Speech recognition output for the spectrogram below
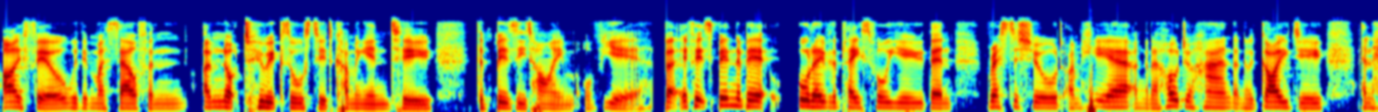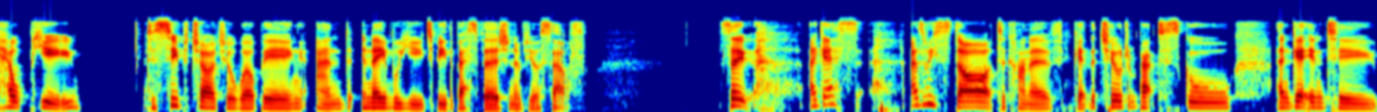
I feel within myself, and I'm not too exhausted coming into the busy time of year. But if it's been a bit all over the place for you, then rest assured I'm here. I'm going to hold your hand, I'm going to guide you and help you to supercharge your well-being and enable you to be the best version of yourself. So, I guess as we start to kind of get the children back to school and get into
